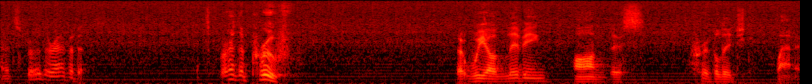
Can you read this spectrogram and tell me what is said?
And it's further evidence. It's further proof that we are living on this privileged planet.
